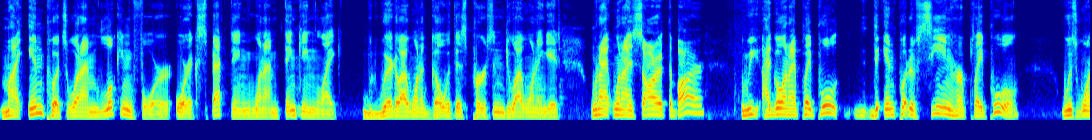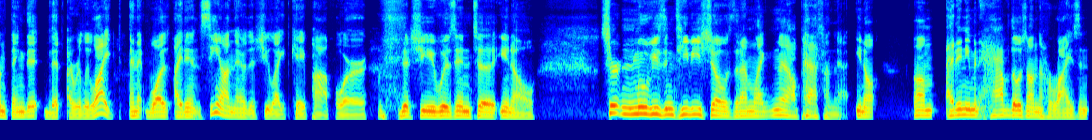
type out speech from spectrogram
my inputs what i'm looking for or expecting when i'm thinking like where do i want to go with this person do i want to engage when i when i saw her at the bar we I go and I play pool. The input of seeing her play pool was one thing that that I really liked, and it was I didn't see on there that she liked K-pop or that she was into you know certain movies and TV shows that I'm like, no, I'll pass on that. You know, um, I didn't even have those on the horizon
